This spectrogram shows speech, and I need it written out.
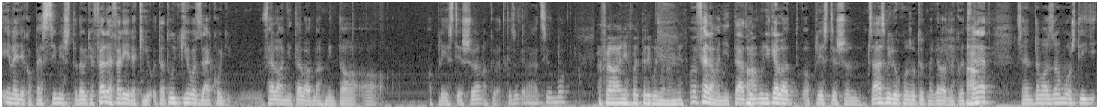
én legyek a pessimista, de hogyha fele-felére, ki, tehát úgy kihozzák, hogy fele annyit eladnak, mint a, a, a Playstation a következő generációból, A fel annyit, vagy pedig ugyanannyit. a Fele annyit, tehát Aha. hogy mondjuk elad a PlayStation 100 millió konzolt, ők meg eladnak 50-et, szerintem azzal most így,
